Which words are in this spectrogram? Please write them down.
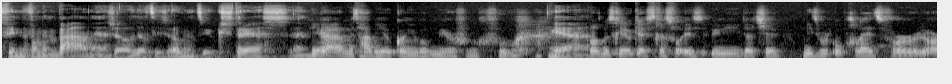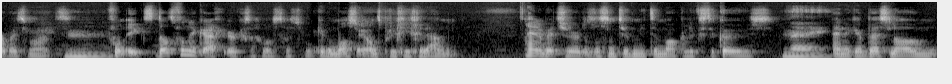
Het vinden van een baan en zo, dat is ook natuurlijk stress. En, Ja, met HBO kan je wat meer voor mijn gevoel. ja. Wat misschien ook juist stressvol is, Unie, dat je niet wordt opgeleid voor de arbeidsmarkt. Hmm. Vond ik, dat vond ik eigenlijk eerlijk gezegd wel stressvol. Ik heb een master in antropologie gedaan. En een bachelor, dat was natuurlijk niet de makkelijkste keus. Nee. En ik heb best lang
